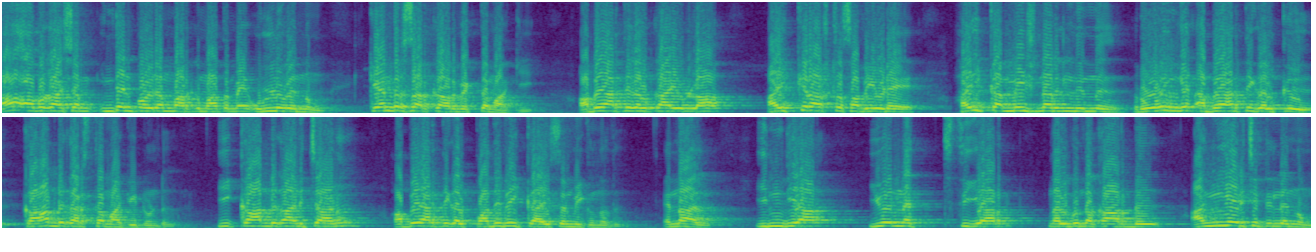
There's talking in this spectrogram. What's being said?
ആ അവകാശം ഇന്ത്യൻ പൗരന്മാർക്ക് മാത്രമേ ഉള്ളൂവെന്നും കേന്ദ്ര സർക്കാർ വ്യക്തമാക്കി. അഭയാർത്ഥികൾക്കായുള്ള ഐക്യരാഷ്ട്രസഭയുടെ ഹൈ കമ്മീഷണറിൽ നിന്ന് റോഹിംഗ്യൻ അഭയാർത്ഥികൾക്ക് കാർഡ് കരസ്ഥമാക്കിയിട്ടുണ്ട്. ഈ കാർഡ് കാണിച്ചാണ് അഭയാർത്ഥികൾ പദവിക്കായി ശ്രമിക്കുന്നത്. എന്നാൽ ഇന്ത്യ യു നൽകുന്ന കാർഡ് അംഗീകരിച്ചിട്ടില്ലെന്നും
